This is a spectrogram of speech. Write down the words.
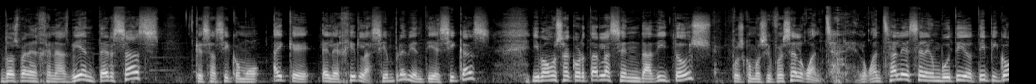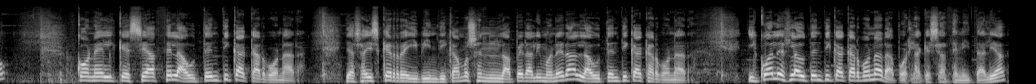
dos berenjenas bien tersas, que es así como hay que elegirlas siempre, bien tiesicas, y vamos a cortarlas en daditos, pues como si fuese el guanchale. El guanchale es el embutido típico con el que se hace la auténtica carbonara. Ya sabéis que reivindicamos en la pera limonera la auténtica carbonara. ¿Y cuál es la auténtica carbonara? Pues la que se hace en Italia,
